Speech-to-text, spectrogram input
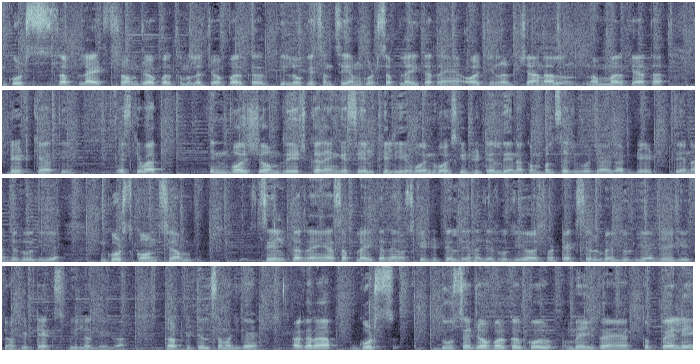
goods supplied from job worker मतलब जॉब वर्कर की लोकेशन से हम गुड्स सप्लाई कर रहे हैं। ओरिजिनल चैनल नंबर क्या था? डेट क्या थी? इसके बाद इन्वॉइस जो हम रेज करेंगे सेल के लिए, वो इन्वॉइस की डिटेल देना कंपलसरी हो जाएगा। डेट देना ज़रूरी है। गुड्स कौन से हम सेल कर रहे हैं या सप्लाई कर रहे हैं, उसकी डिटेल देना ज़रूरी है और इसमें टैक्सेल वैल्यू भी आ जाएगी क्योंकि टैक्स भी लगेगा। तो आप डिटेल समझ गए? अगर आप गुड्स दूसरे जॉब वर्कर को भेज रहे हैं तो पहले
